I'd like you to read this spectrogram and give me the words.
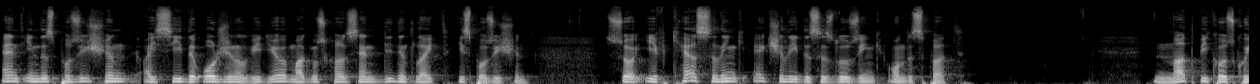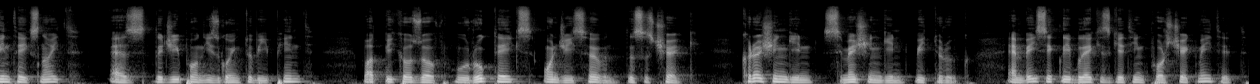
And in this position, I see the original video, Magnus Carlsen didn't like his position. So if castling, actually this is losing on the spot. Not because queen takes knight, as the g-pawn is going to be pinned, but because of rook takes on g7, this is check. Crashing in, smashing in with the rook. And basically black is getting force checkmated.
